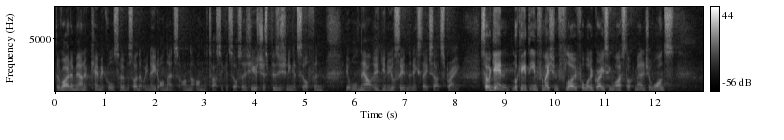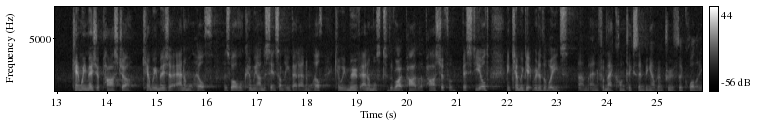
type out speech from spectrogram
the right amount of chemicals, herbicide that we need on that on the, on the tussock itself. So here it's just positioning itself, and it will now, you know, you'll see it in the next stage start spraying. So again, looking at the information flow for what a grazing livestock manager wants, can we measure pasture? Can we measure animal health as well? Or can we understand something about animal health? Can we move animals to the right part of the pasture for best yield? And can we get rid of the weeds? Um, and from that context, then being able to improve the quality.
